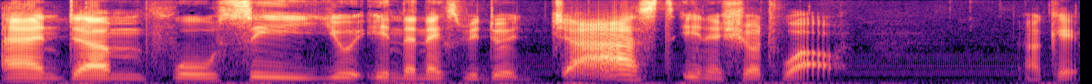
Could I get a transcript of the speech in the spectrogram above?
And um, we'll see you in the next video just in a short while. Okay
